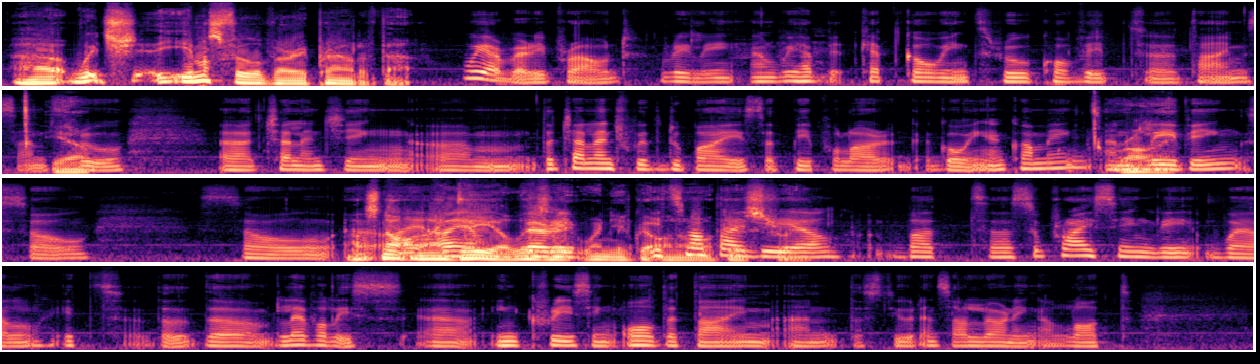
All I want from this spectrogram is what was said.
Uh, which you must feel very proud of that. We are very proud, really, and we have kept going through COVID uh, times and Yeah. through uh, challenging. Um, the challenge with Dubai is that people are going and coming and Right. leaving. So, so uh, That's not I- ideal, is very- it, when you've got It's not orchestra? ideal, but uh, surprisingly well. It's the the level is uh, increasing all the time, and the students are learning a lot.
